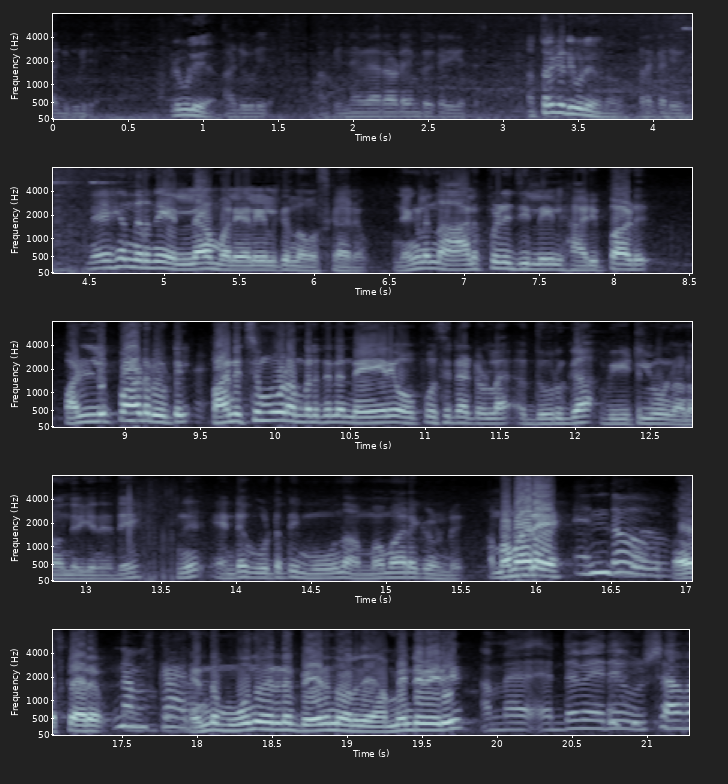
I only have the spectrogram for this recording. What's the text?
അടിപൊളിയാ. അടിപൊളിയാ? അടിപൊളിയാ. പിന്നെ വേറെ എവിടെയും പോയി അടിപൊളിയാണോ? സ്നേഹം നിറഞ്ഞ എല്ലാ മലയാളികൾക്കും നമസ്കാരം. ഞങ്ങൾ ഇന്ന് ആലപ്പുഴ ജില്ലയിൽ ഹരിപ്പാട് പള്ളിപ്പാട് റൂട്ടിൽ പനച്ചമൂട് അമ്പലത്തിന്റെ നേരെ ഓപ്പോസിറ്റ് ആയിട്ടുള്ള ദുർഗ വീട്ടിലൂടെയാണ് വന്നിരിക്കുന്നത്. ദേ ഇന്ന് എന്റെ കൂട്ടത്തിൽ മൂന്ന് അമ്മമാരൊക്കെ ഉണ്ട്. അമ്മമാരെ എന്തോ? നമസ്കാരം. നമസ്കാരം. എന്ത് മൂന്ന് പേരുടെ പേരെന്ന് പറഞ്ഞേ? അമ്മന്റെ പേര്? അമ്മ എന്റെ പേര് ഉഷാ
